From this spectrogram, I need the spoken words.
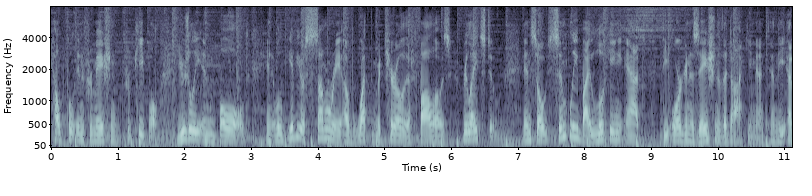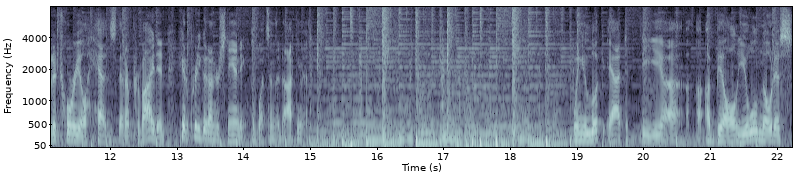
helpful information for people, usually in bold, and it will give you a summary of what the material that follows relates to. And so simply by looking at the organization of the document and the editorial heads that are provided, you get a pretty good understanding of what's in the document. When you look at the, uh, a bill, you will notice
